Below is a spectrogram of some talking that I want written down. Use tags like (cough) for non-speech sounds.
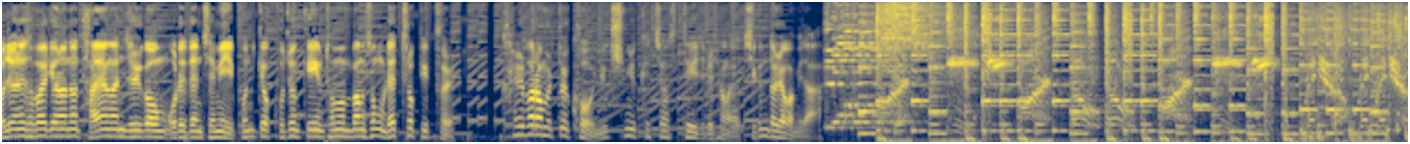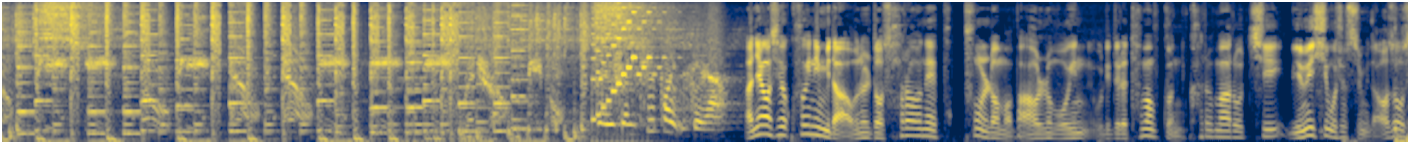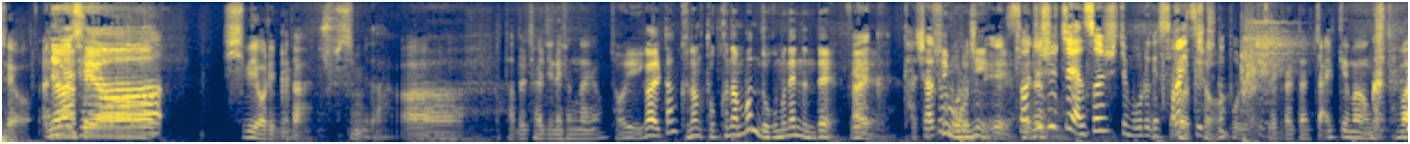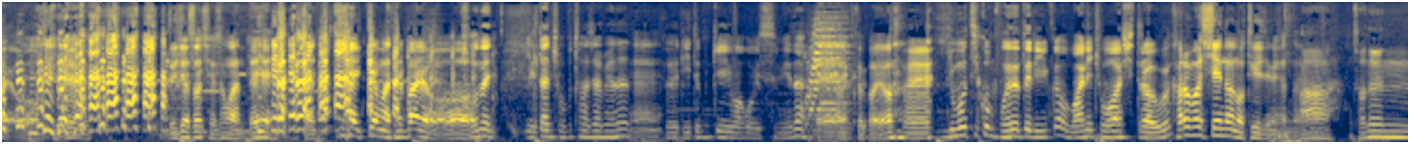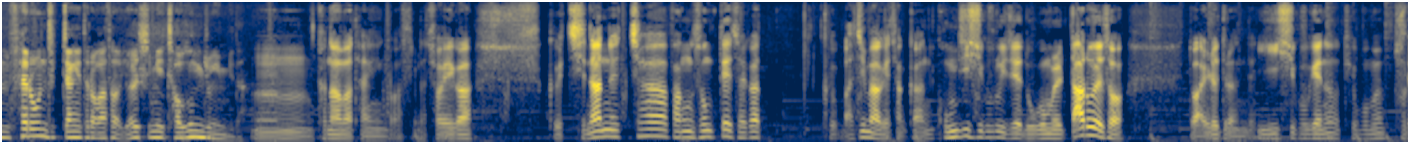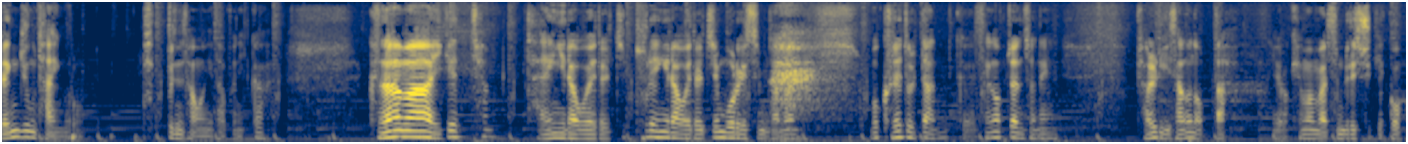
고전에서 발견하는 다양한 즐거움, 오래된 재미, 본격 고전 게임 탐험 방송 레트로 피플. 칼바람을 뚫고 66회차 스테이지를 향하여 지금 달려갑니다. 안녕하세요 코인입니다. 오늘도 설원의 폭풍을 넘어 마을로 모인 우리들의 탐험꾼 카르마로치 뮤미 씨 모셨습니다. 어서 오세요. 안녕하세요. 12월입니다. 춥습니다. 아, 다들 잘 지내셨나요? 저희가 일단 근황 토큰 한번 녹음은 했는데 아, 예. 그, 다시 하죠. 혹시 뭐 모르니 예, 예. 써주실지 안 써주실지 모르겠어요. 살아있을지도 그렇죠. 몰라요. 제가 일단 짧게만 언급해봐요. (laughs) 네. 늦어서 죄송한데 짧게만 해봐요. 저는 일단 저부터 하자면은 네. 그 리듬 게임 하고 있습니다. 네 그거요. 네. 이모티콘 보내드리니까 많이 좋아하시더라고요. 카르마 씨는 어떻게 지내셨나요? 아 저는 새로운 직장에 들어가서 열심히 적응 중입니다. 음, 그나마 다행인 것 같습니다. 저희가 그 지난 회차 방송 때 제가 그 마지막에 잠깐 공지식으로 이제 녹음을 따로 해서 또 알려드렸는데 이 시국에는 어떻게 보면 불행 중 다행으로 바쁜 상황이다 보니까 그나마 이게 참 다행이라고 해야 될지 불행이라고 해야 될지 모르겠습니다만 뭐 그래도 일단 그 생업전선에 별 이상은 없다 이렇게만 말씀드릴 수 있겠고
